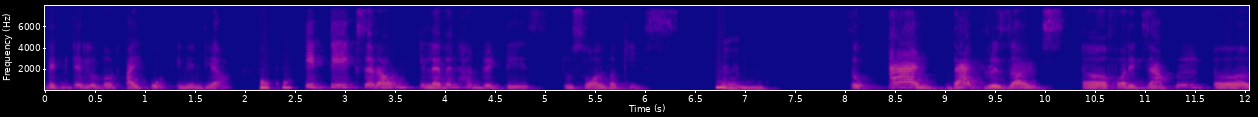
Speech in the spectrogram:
let me tell you about high court in India, okay. it takes around 1100 days to solve a case. Hmm. So, and that results, uh, for example, uh,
